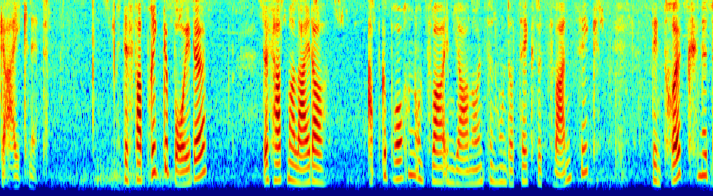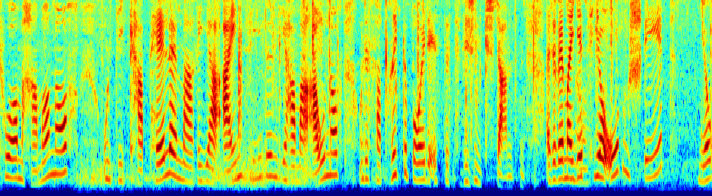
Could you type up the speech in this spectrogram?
geeignet. Das Fabrikgebäude, das hat man leider abgebrochen und zwar im Jahr 1926. Den Tröckneturm haben wir noch und die Kapelle Maria Einsiedeln, die haben wir auch noch und das Fabrikgebäude ist dazwischen gestanden. Also wenn man jetzt hier oben steht, Jo.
